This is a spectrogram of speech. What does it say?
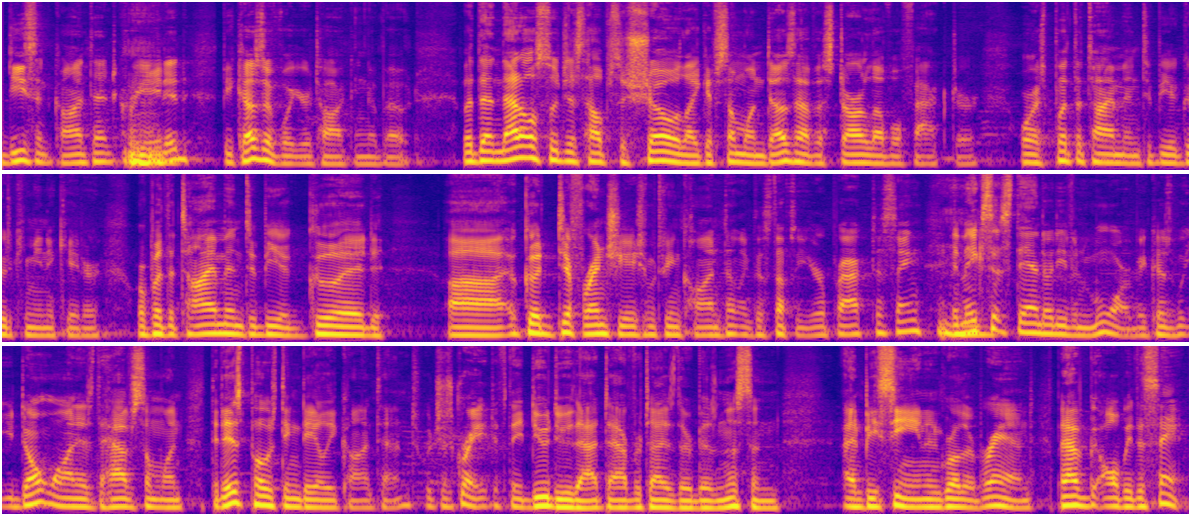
decent content created because of what you're talking about. But then that also just helps to show like if someone does have a star level factor or has put the time in to be a good communicator or put the time in to be a good uh, a good differentiation between content, like the stuff that you're practicing, it makes it stand out even more because what you don't want is to have someone that is posting daily content, which is great if they do do that to advertise their business and and be seen and grow their brand, but have it all be the same.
